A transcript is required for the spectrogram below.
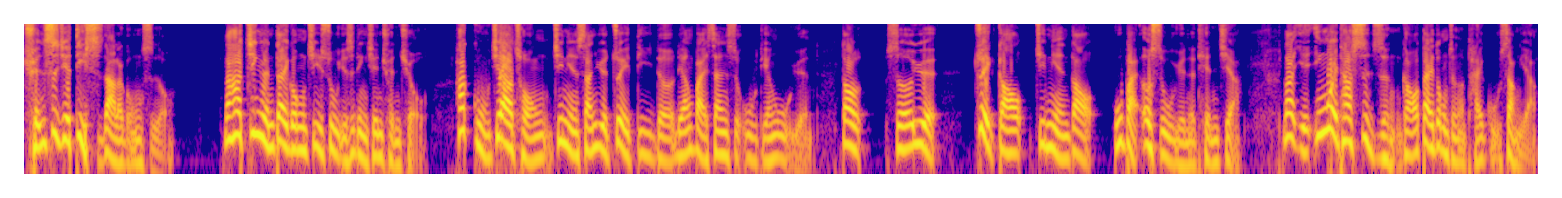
全世界第十大的公司哦。那它晶圆代工技术也是领先全球，它股价从今年三月最低的两百三十五点五元，到十二月最高，今年到。五百二十五元的天价，那也因为它市值很高，带动整个台股上扬。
